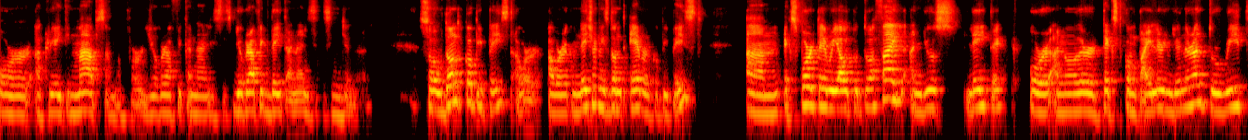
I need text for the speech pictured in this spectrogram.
for uh, creating maps and for geographic analysis, geographic data analysis in general. So don't copy paste. Our, our recommendation is don't ever copy paste. Um, export every output to a file and use LaTeX or another text compiler in general to read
